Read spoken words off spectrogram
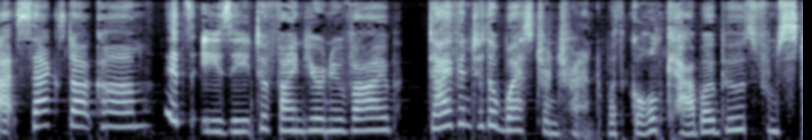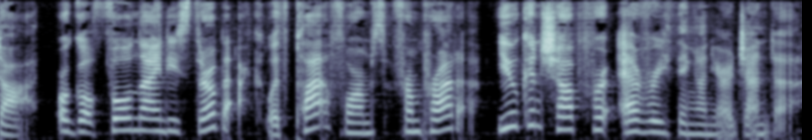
At Saks.com, it's easy to find your new vibe. Dive into the Western trend with gold cowboy boots from Staud, or go full 90s throwback with platforms from Prada. You can shop for everything on your agenda,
